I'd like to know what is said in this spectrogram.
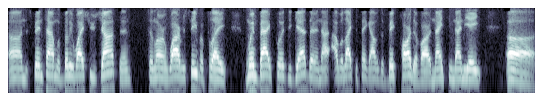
uh, to spend time with Billy White Shoes Johnson to learn wide receiver play, went back, put together, and I, I would like to think I was a big part of our 1998 uh,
